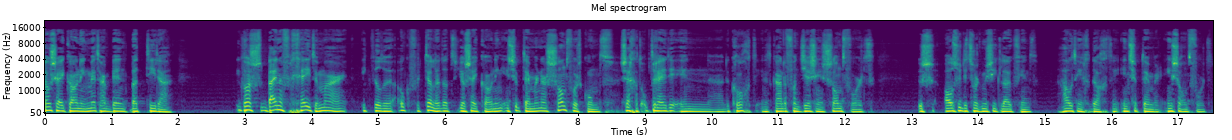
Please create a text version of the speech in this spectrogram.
José Koning met haar band Batida. Ik was bijna vergeten, maar ik wilde ook vertellen dat José Koning in september naar Zandvoort komt. Zij gaat optreden in uh, de krocht in het kader van Jazz in Zandvoort. Dus als u dit soort muziek leuk vindt, houd in gedachten in september in Zandvoort.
